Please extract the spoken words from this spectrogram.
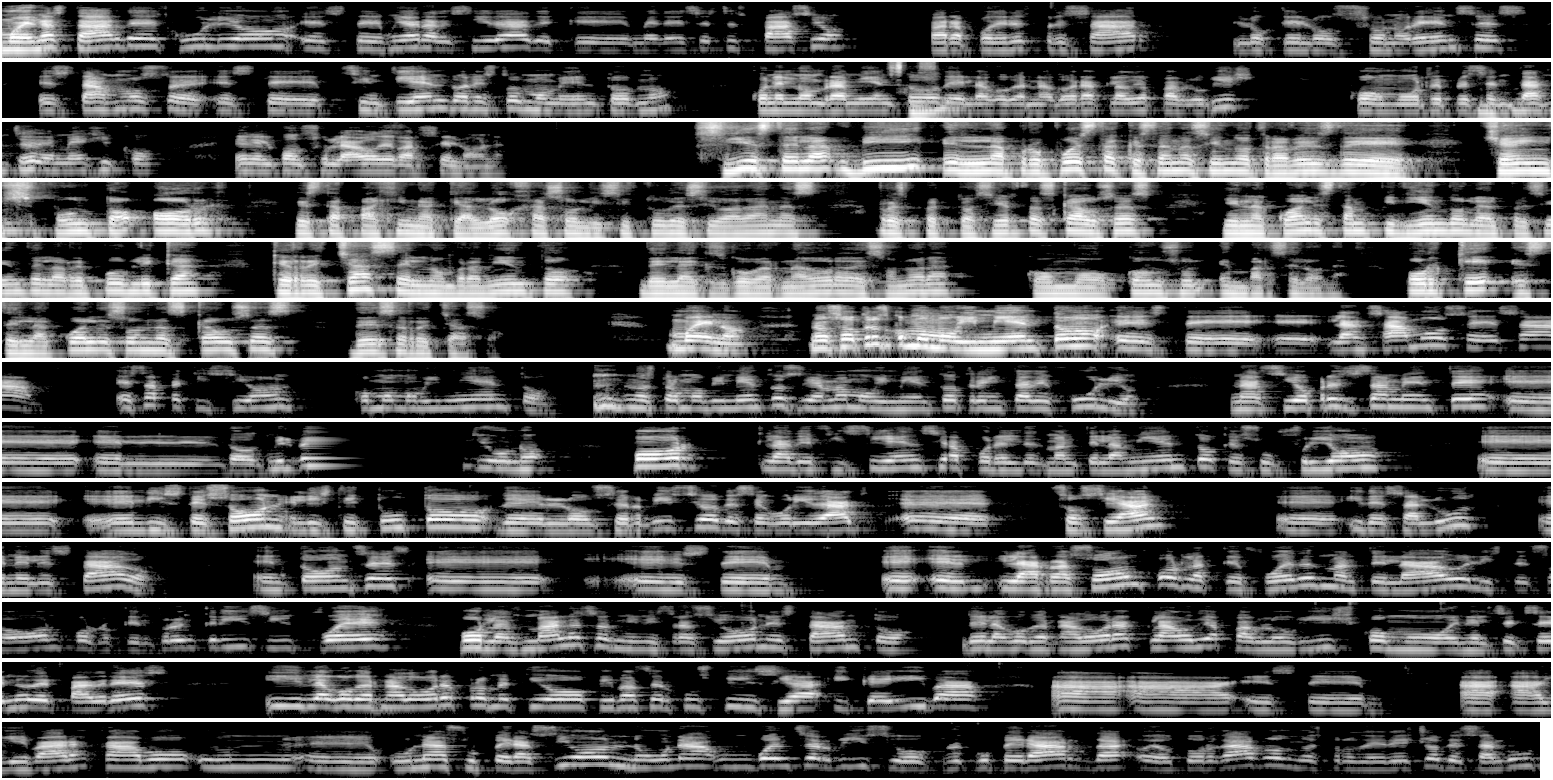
Buenas tardes, Julio. Este, muy agradecida de que me des este espacio para poder expresar lo que los sonorenses estamos eh, este, sintiendo en estos momentos, ¿no? Con el nombramiento de la gobernadora Claudia Pavlovich como representante de México en el consulado de Barcelona. Sí, Estela, vi en la propuesta que están haciendo a través de change.org, esta página que aloja solicitudes ciudadanas respecto a ciertas causas, y en la cual están pidiéndole al presidente de la República que rechace el nombramiento de la exgobernadora de Sonora como cónsul en Barcelona. ¿Por qué, Estela? ¿Cuáles son las causas de ese rechazo? Bueno, nosotros como movimiento este, eh, lanzamos esa, esa petición como movimiento. Nuestro movimiento se llama Movimiento 30 de Julio. Nació precisamente eh, el 2021 por la deficiencia, por el desmantelamiento que sufrió eh, el ISTESON, el Instituto de los Servicios de Seguridad eh, Social y de Salud en el Estado. Entonces, este, la razón por la que fue desmantelado el ISTESON, por lo que entró en crisis, fue por las malas administraciones tanto de la gobernadora Claudia Pavlovich como en el sexenio del Padres y la gobernadora prometió que iba a hacer justicia y que iba a, este, a, llevar a cabo un, eh, una superación, una, un buen servicio, recuperar, otorgarnos nuestros derechos de salud.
